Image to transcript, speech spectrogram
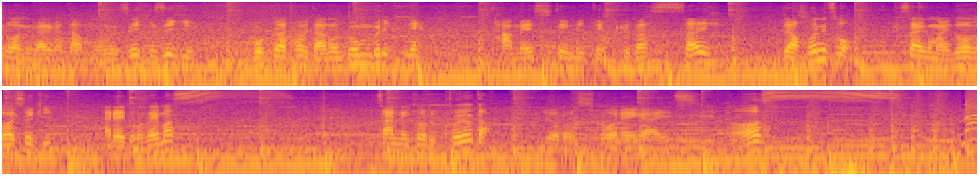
興味がある方はもうぜひぜひ僕が食べたあの丼ね試してみてください。では本日も最後まで動画をしていきありがとうございます。チャンネル登録高評価よろしくお願いします。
